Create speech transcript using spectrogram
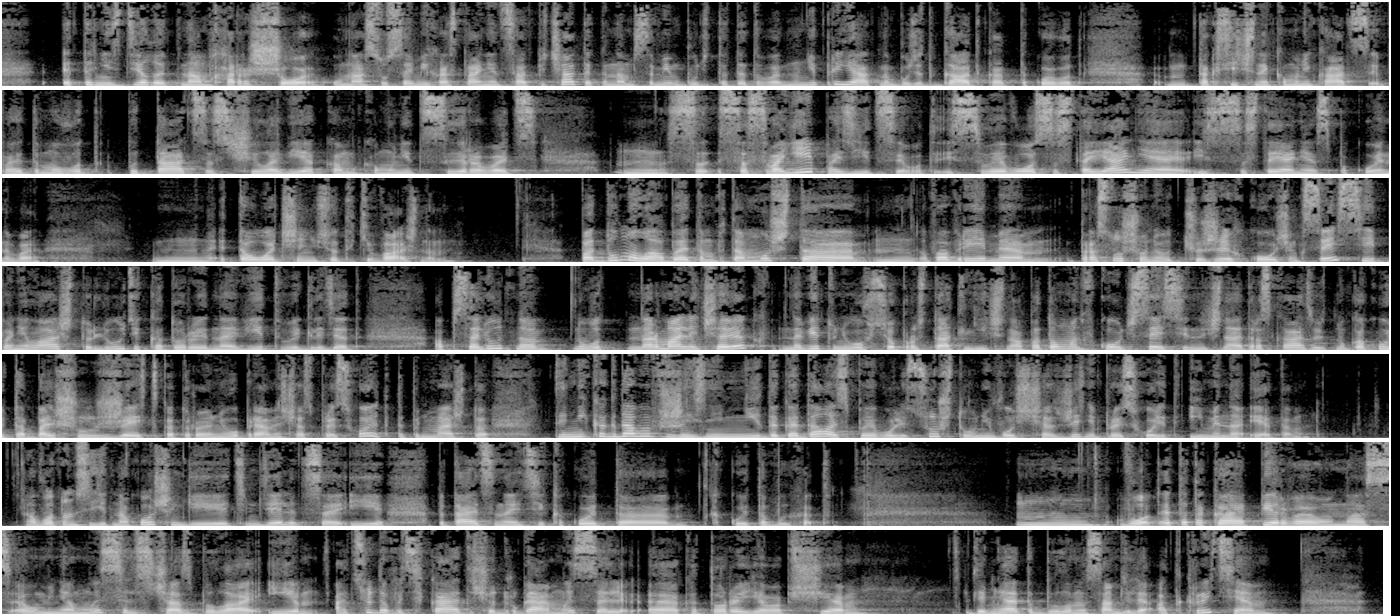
это не сделает нам хорошо. У нас у самих останется отпечаток, и нам самим будет от этого ну, неприятно, будет гадко от такой вот токсичной коммуникации. Поэтому вот пытаться с человеком коммуницировать со своей позиции, вот из своего состояния, из состояния спокойного, это очень все-таки важно. Подумала об этом, потому что во время прослушивания вот чужих коучинг-сессий поняла, что люди, которые на вид выглядят абсолютно, ну вот нормальный человек, на вид у него все просто отлично, а потом он в коуч-сессии начинает рассказывать, ну какую-то большую жесть, которая у него прямо сейчас происходит, и ты понимаешь, что ты никогда бы в жизни не догадалась по его лицу, что у него сейчас в жизни происходит именно это. А вот он сидит на коучинге и этим делится и пытается найти какой-то какой выход. Вот, это такая первая у нас, у меня мысль сейчас была. И отсюда вытекает еще другая мысль, э, которая я вообще... Для меня это было на самом деле открытие,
